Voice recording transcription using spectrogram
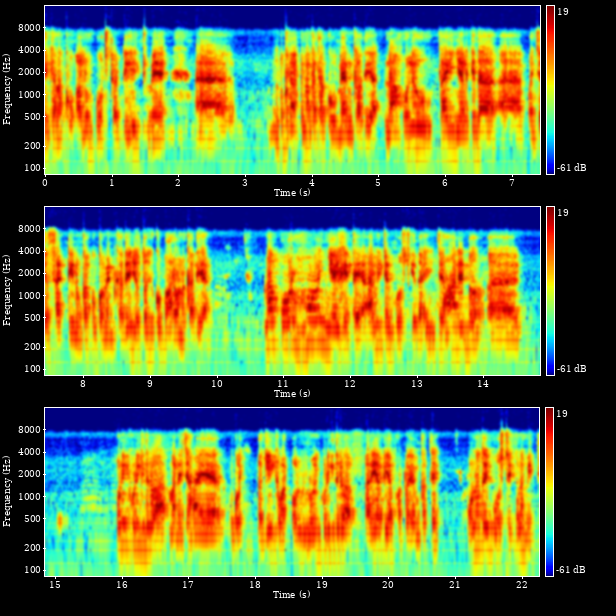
थी कहना को आलू पोस्टर डिलीट में नुका हमें कथा को मेन कर दिया ना होले ताई नियल के दा पंचायत सर्टी नुका को कमेंट कर दिया जो तो जो बारों ना कर दिया ना पोर हो नियल के ताई आर्मिटन पोस्ट के दाई जहाँ रे तो उन्हीं कुड़ी की दरवा माने जहाँ ये गोई के बार पोल नोई कुड़ी की फ़ोटो एम उन्हें तो ये पोस्ट एक ना मिट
